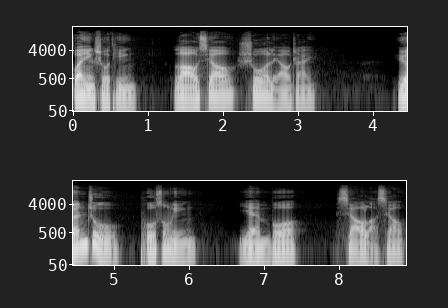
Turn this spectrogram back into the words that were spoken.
欢迎收听老萧说《聊斋》，原著蒲松龄，演播小老萧。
